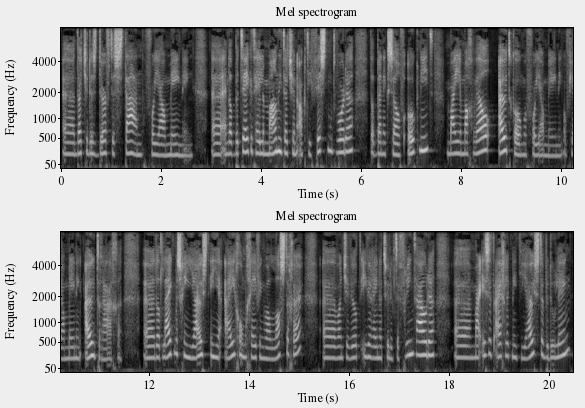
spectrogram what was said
uh, dat je dus durft te staan voor jouw mening. Uh, en dat betekent helemaal niet dat je een activist moet worden. Dat ben ik zelf ook niet. Maar je mag wel uitkomen voor jouw mening of jouw mening uitdragen. Uh, dat lijkt misschien juist in je eigen omgeving wel lastiger. want je wilt iedereen natuurlijk te vriend houden. maar is het eigenlijk niet juist de bedoeling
